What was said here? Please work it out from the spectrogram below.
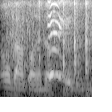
All bounce on it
